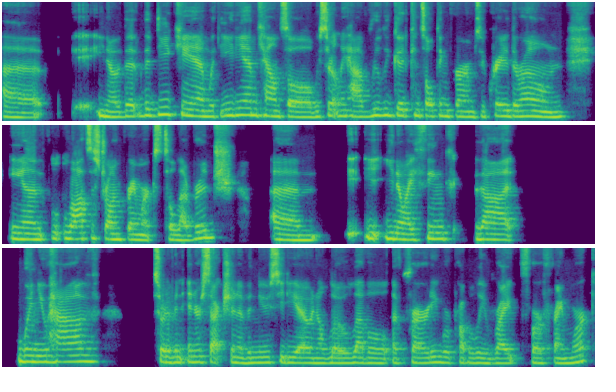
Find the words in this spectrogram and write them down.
uh, you know the the DCAM with the EDM Council. We certainly have really good consulting firms who created their own, and lots of strong frameworks to leverage. Um, y- you know, I think that when you have sort of an intersection of a new CDO and a low level of priority, we're probably ripe for a framework.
